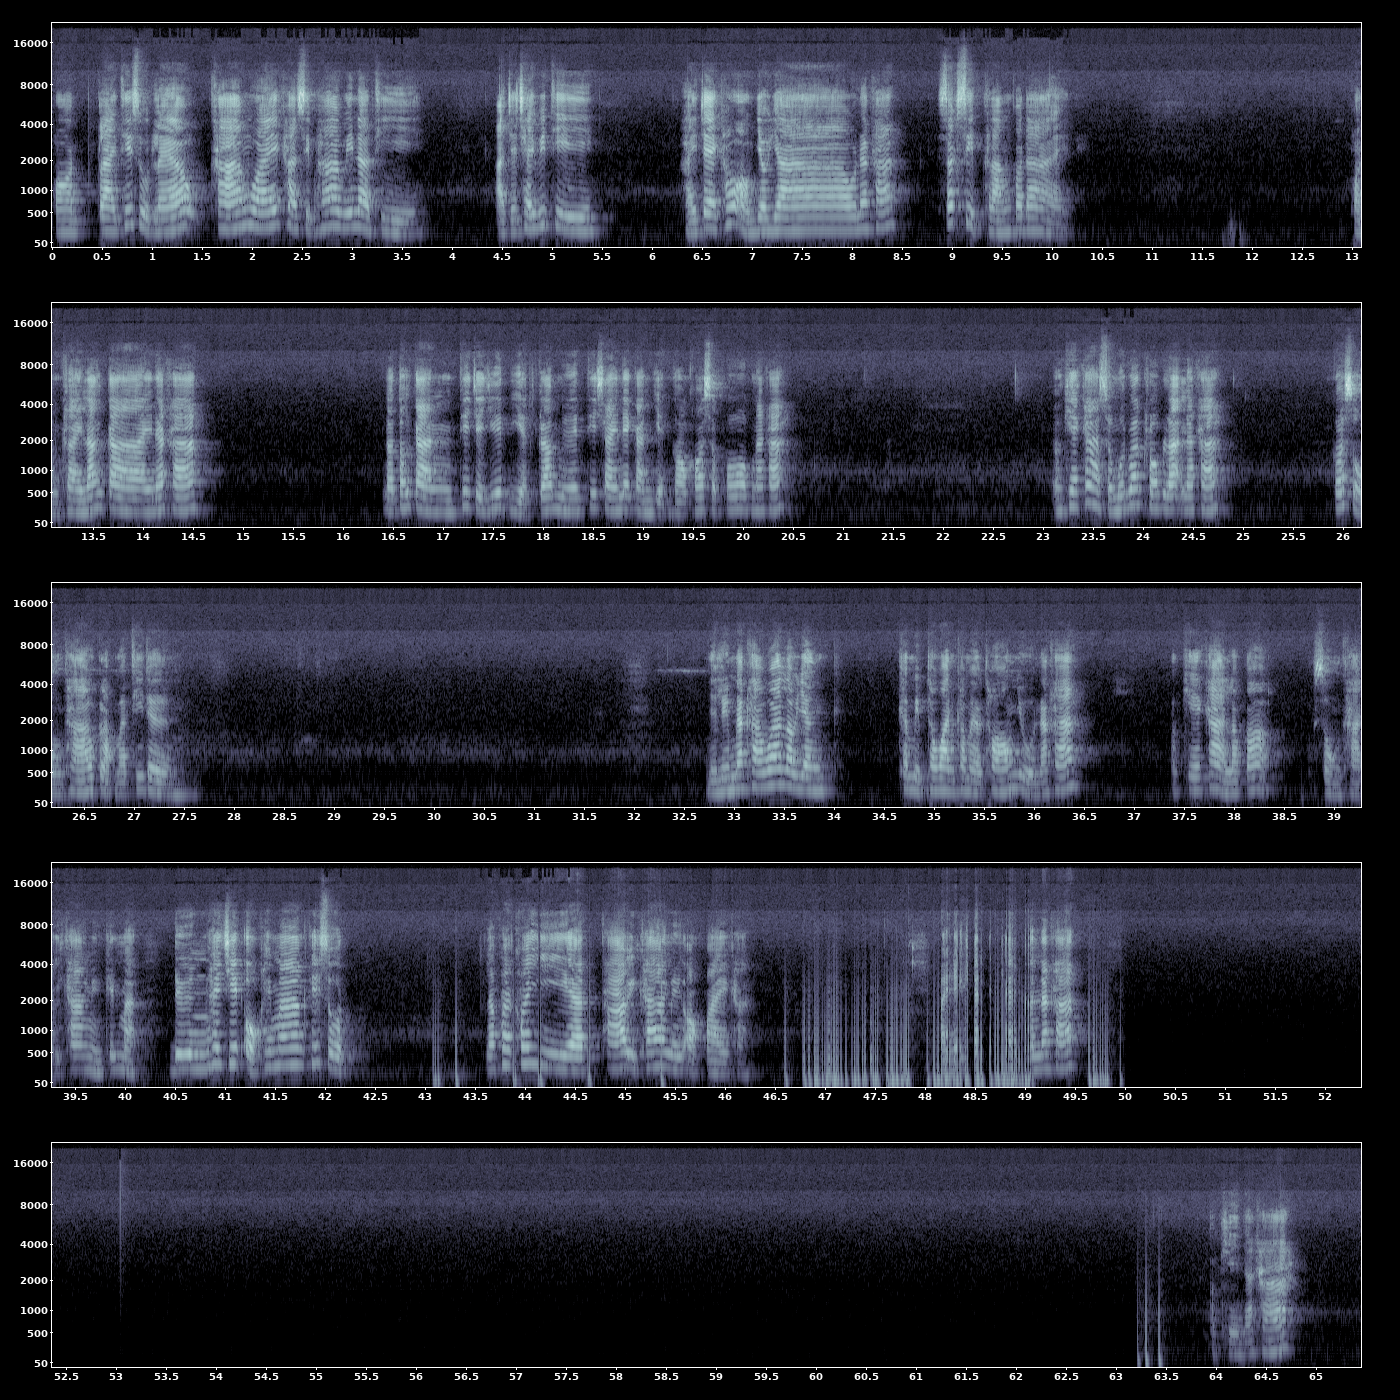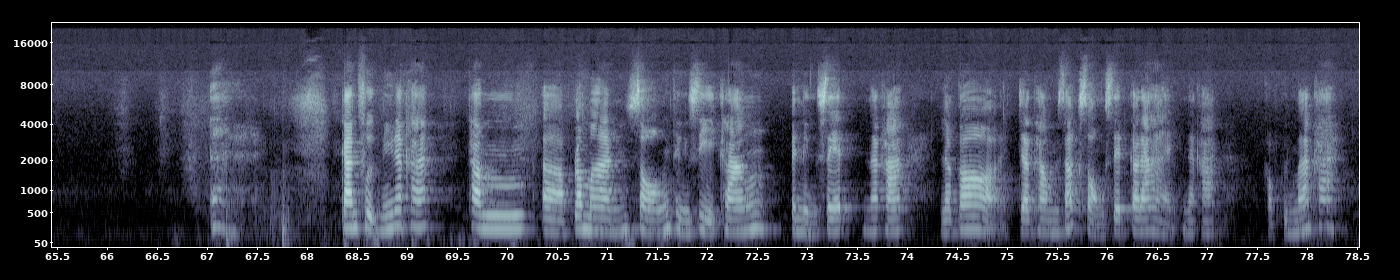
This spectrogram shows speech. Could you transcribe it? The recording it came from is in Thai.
พอไกลที่สุดแล้วค้างไว้ค่ะ 15 วินาที อาจจะใช้วิธี หายใจเข้าออกยาวๆนะคะ สัก10ครั้งก็ได้ ผ่อนคลายร่างกายนะคะ เราต้องการที่จะยืดเหยียดกล้ามเนื้อที่ใช้ในการเหยียดงอข้อสะโพกนะคะ เคค่ะ สมมุติว่าครบแล้วนะคะ ก็ส่งเท้ากลับมาที่เดิม อย่าลืมนะคะว่าเรายังขมิบทวารขมวท้องอยู่นะคะ โอเคค่ะ แล้วก็ส่งขาอีกข้างหนึ่งขึ้นมา ดึงให้ชิดอกให้มากที่สุด แล้วค่อยๆเหยียดเท้าอีกข้างหนึ่งออกไปค่ะ ไปได้แค่แค่นั้นนะคะ โอ เคนะคะ การฝึกนี้นะคะทำประมาณ 2-4 ครั้งเป็น 1 เซตนะคะ แล้วก็จะทำสัก 2 เซตก็ได้นะคะ ขอบคุณมากค่ะ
